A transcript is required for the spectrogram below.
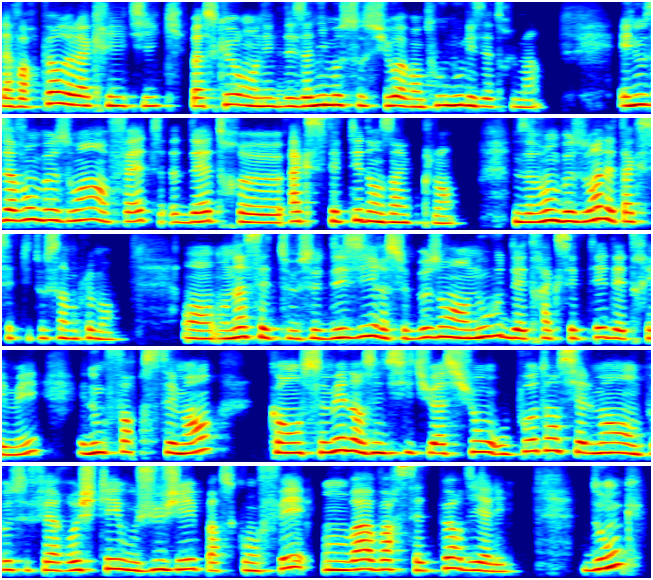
d'avoir peur de la critique, parce qu'on est des animaux sociaux avant tout, nous les êtres humains. Et nous avons besoin, en fait, d'être euh, acceptés dans un clan. Nous avons besoin d'être acceptés, tout simplement. On, a cette, ce désir et ce besoin en nous d'être acceptés, d'être aimés. Et donc, forcément, quand on se met dans une situation où potentiellement on peut se faire rejeter ou juger par ce qu'on fait, on va avoir cette peur d'y aller. Donc,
